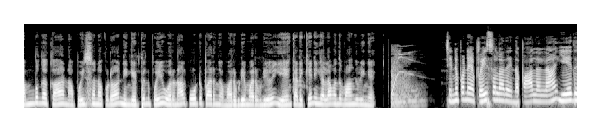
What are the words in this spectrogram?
நம்புங்கக்கா. நான் பொய் சொன்னா கூட நீங்க எடுத்துன்னு போய் ஒரு நாள் போட்டு பாருங்க. மறுபடியும் மறுபடியும் என் கடைக்கே நீங்க எல்லாம் வந்து வாங்குவீங்க. சின்ன பொண்ணு பொய் சொல்லாத இந்த பாலெல்லாம். ஏது?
